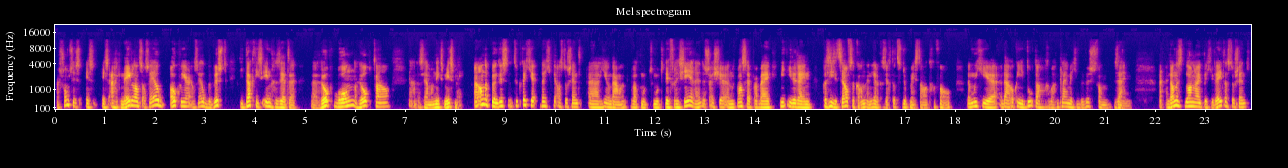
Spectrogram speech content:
Maar soms is, is, is eigenlijk Nederlands als heel, ook weer als heel bewust didactisch ingezette uh, hulpbron, hulptaal. Ja, daar is helemaal niks mis mee. Een ander punt is natuurlijk dat je, dat je als docent uh, hier en daar wat moet, moet differentiëren. Dus als je een klas hebt waarbij niet iedereen precies hetzelfde kan, en eerlijk gezegd, dat is natuurlijk meestal het geval, dan moet je je daar ook in je doeltaalgebruik een klein beetje bewust van zijn. Nou, en dan is het belangrijk dat je weet als docent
